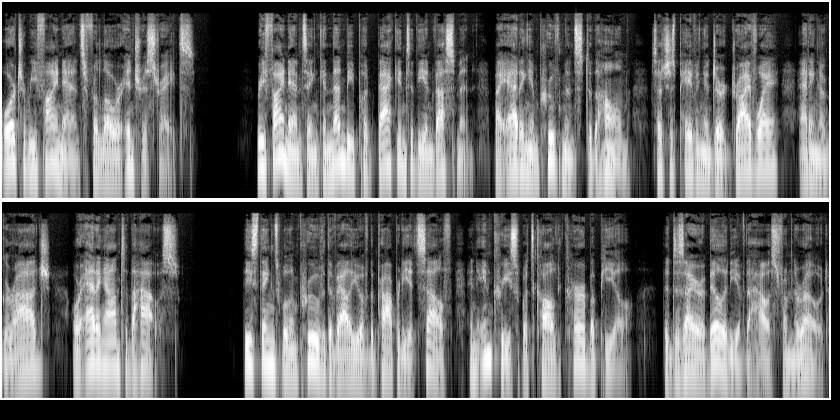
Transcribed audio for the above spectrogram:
or to refinance for lower interest rates. Refinancing can then be put back into the investment by adding improvements to the home, such as paving a dirt driveway, adding a garage, or adding on to the house. These things will improve the value of the property itself and increase what's called curb appeal, the desirability of the house from the road.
